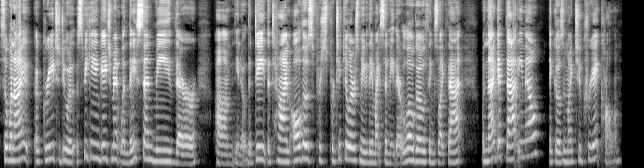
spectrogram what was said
So when I agree to do a speaking engagement, when they send me their um, you know, the date, the time, all those particulars, maybe they might send me their logo, things like that. When I get that email, it goes in my to create column.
